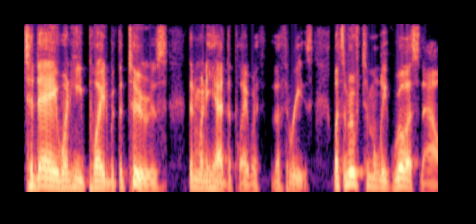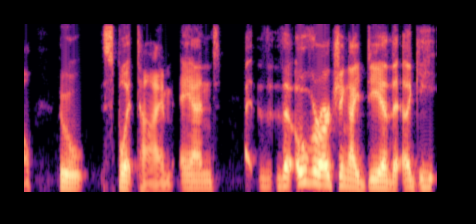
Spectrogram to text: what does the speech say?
today, when he played with the twos than when he had to play with the threes. Let's move to Malik Willis now, who split time. And uh, the overarching idea that, like, he,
